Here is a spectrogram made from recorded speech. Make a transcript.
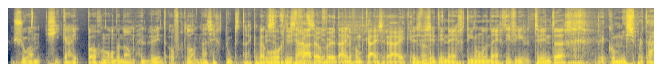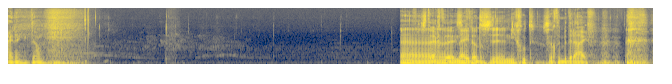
Yuan Shikai pogingen ondernam het bewind over het land naar zich toe te trekken? Welke Dus het, dus het organisatie? gaat over het einde van het keizerrijk. en Dus we zitten in 1900, 1924. De communistische partij, denk ik dan. Eh, is het echt, eh, is nee, het dat een- is eh, niet goed. Dat is echt een bedrijf.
